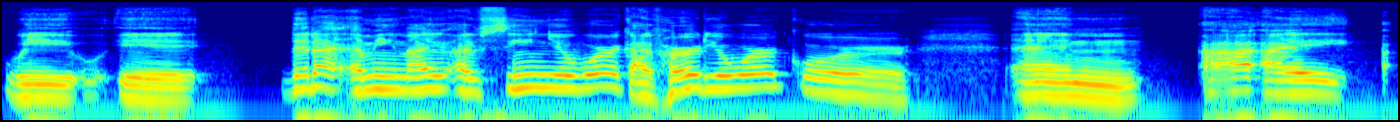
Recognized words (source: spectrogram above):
we it, did I. I mean, I I've seen your work, I've heard your work, or and I, I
